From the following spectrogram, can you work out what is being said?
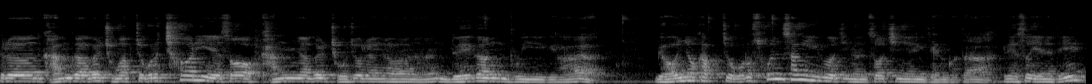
그런 감각을 종합적으로 처리해서 강약을 조절하는 뇌관 부위가 면역학적으로 손상이 이루어지면서 진행이 되는 거다. 그래서 얘네들이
